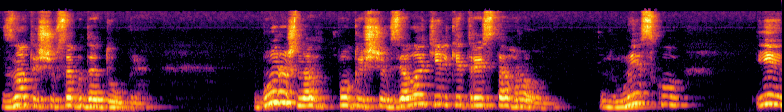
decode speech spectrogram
знати, що все буде добре. Борошна поки що взяла тільки 300 грам в миску. І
